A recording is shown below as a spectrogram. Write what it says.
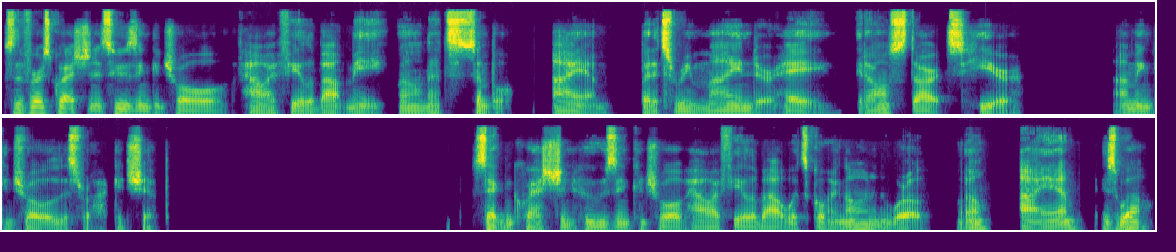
So the first question is who's in control of how I feel about me? Well, that's simple. I am, but it's a reminder, hey, it all starts here. I'm in control of this rocket ship. Second question Who's in control of how I feel about what's going on in the world? Well, I am as well.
